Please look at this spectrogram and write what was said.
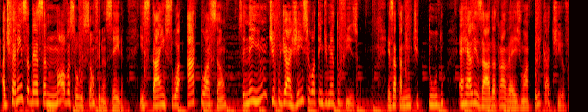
A diferença dessa nova solução financeira está em sua atuação sem nenhum tipo de agência ou atendimento físico. Exatamente tudo é realizado através de um aplicativo,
